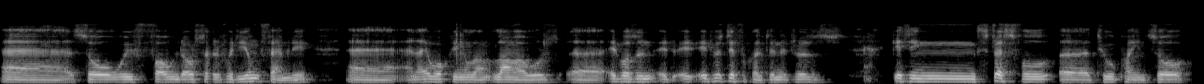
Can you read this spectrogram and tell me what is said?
uh, so we found ourselves with a young family, uh, and I working long, long hours. Uh, it wasn't. It, it, it, was difficult, and it was getting stressful uh, to a point. So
